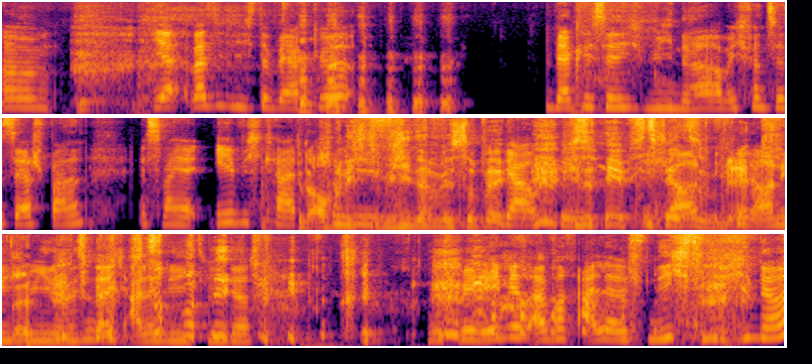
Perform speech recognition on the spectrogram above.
Ähm, ja, weiß ich nicht, der Werke. Werke ist ja nicht Wiener, aber ich fand es ja sehr spannend. Es war ja Ewigkeit. Ich bin auch nicht Wiener, wieso, Ja, okay. wieso hebst du Ich, jetzt auch, ich bin auch nicht? Wiener. Wir sind eigentlich alle nicht Wiener. Wiener. Wir reden jetzt einfach alle als Nicht-Wiener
